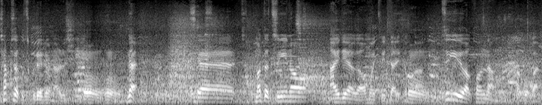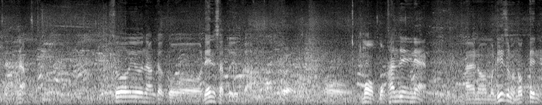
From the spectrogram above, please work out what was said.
サクサク作れるようになるし、うんうん。ね。でまた次のアイデアが思いついたりとか、うん。次はこんなん書こうかみたいな。そういうなんかこう連鎖というかもうもう完全にねあのもうリズム乗ってんねん。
